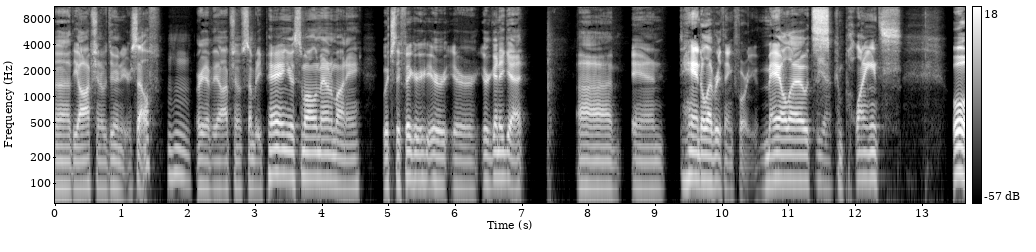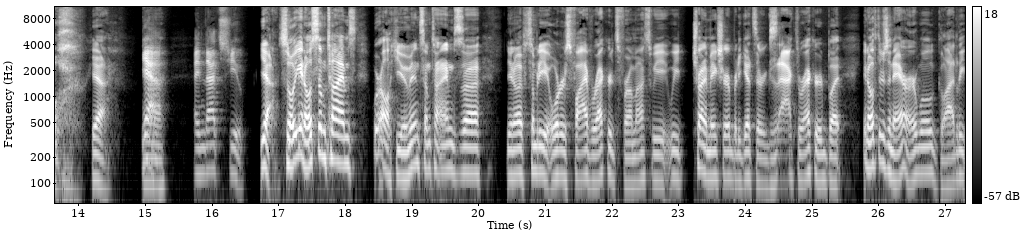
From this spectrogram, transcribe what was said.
uh, the option of doing it yourself, Mm-hmm. or you have the option of somebody paying you a small amount of money, which they figure you're you're you're gonna get, uh, and handle everything for you. Mail outs, Yeah. complaints. Oh, yeah. Yeah. And that's you. Yeah. So, you know, sometimes we're all human. Sometimes, uh, you know, if somebody orders five records from us, we, we try to make sure everybody gets their exact record. But, you know, if there's an error, we'll gladly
